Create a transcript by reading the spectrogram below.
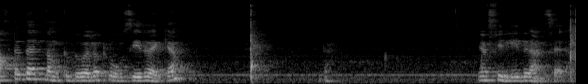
ആഫ്റ്റർ ദാറ്റ് നമുക്ക് ഇതുപോലെ ക്ലോസ് ചെയ്ത് വെക്കാം ദാ. ഞാൻ ഫില്ല് ചെയ്ത് കാണിച്ചു തരാം.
